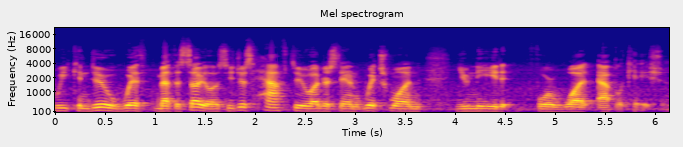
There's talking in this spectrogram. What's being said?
we can do with methylcellulose. You just have to understand which one you need for what application.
